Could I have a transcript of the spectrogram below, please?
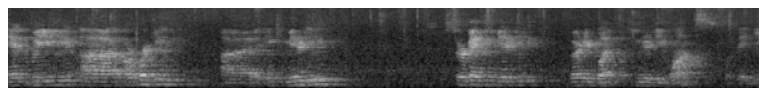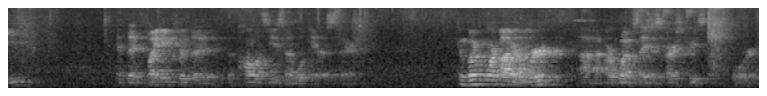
And we uh, are working uh, in community, surveying community, learning what community wants, what they need, and then fighting for the, the policies that will get us there. You can learn more about our work. Uh, our website is ourstreets.org.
